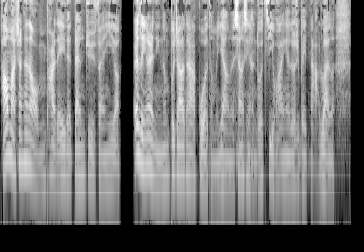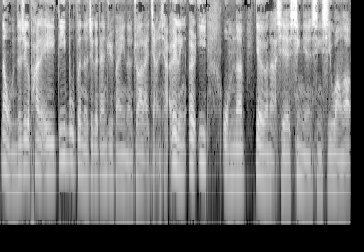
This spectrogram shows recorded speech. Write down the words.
好，马上看到我们 Part A 的单句翻译哦。 二零二零呢，不知道大家过得怎么样呢？相信很多计划应该都是被打乱了。那我们的这个 Part A 第一部分的这个单句翻译呢，就要来讲一下二零二一我们呢又有哪些新年新希望了。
